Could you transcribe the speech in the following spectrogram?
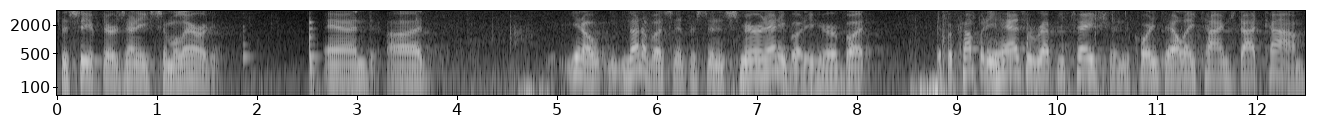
to see if there's any similarity. And, uh, you know, none of us interested in smearing anybody here, but if a company has a reputation, according to LATimes.com,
